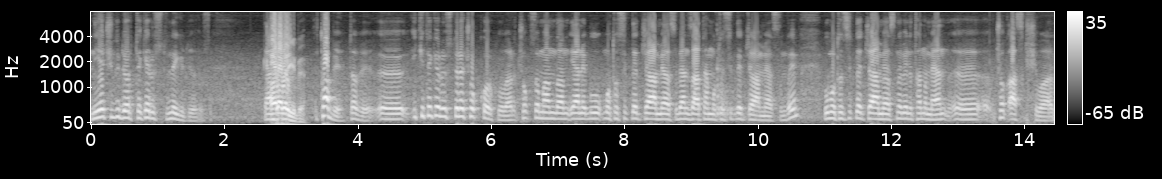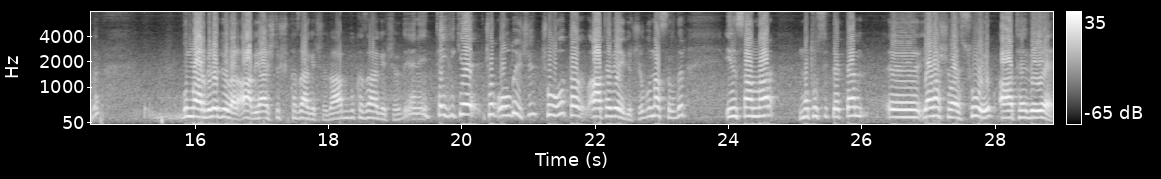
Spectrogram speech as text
Niye? Çünkü dört teker üstünde gidiyoruz. Yani- Araba gibi. Tabii tabii. Ee, iki teker üstüne çok korkuyorlar. Çok zamandan yani bu motosiklet camiası, ben zaten motosiklet camiasındayım. Bu motosiklet camiasında beni tanımayan e, çok az kişi vardı. Bunlar bile diyorlar abi ya işte şu kaza geçirdi, abi bu kaza geçirdi. Yani tehlike çok olduğu için çoğu ATV'ye geçiyor. Bu nasıldır? İnsanlar motosikletten e, yavaş yavaş soğuyup ATV'ye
